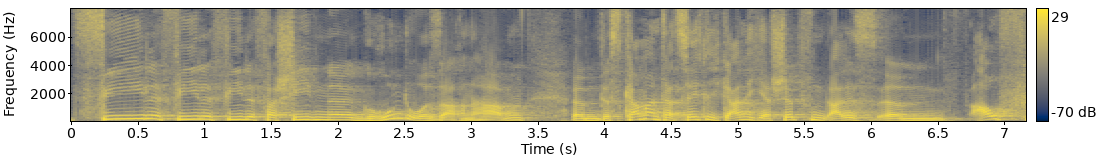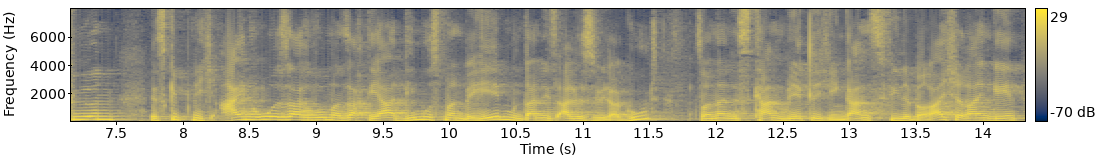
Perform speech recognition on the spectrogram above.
viele, viele, viele verschiedene Grundursachen haben. Ähm, das kann man tatsächlich gar nicht erschöpfend alles ähm, aufführen. Es gibt nicht eine Ursache, wo man sagt, ja, die muss man beheben und dann ist alles wieder gut, sondern es kann wirklich in ganz viele Bereiche reingehen.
